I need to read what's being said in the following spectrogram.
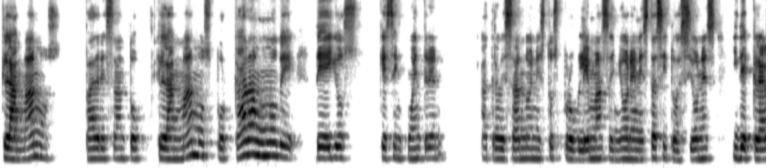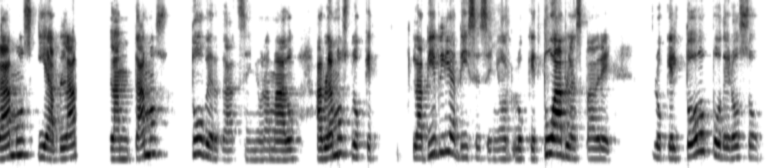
clamamos, Padre Santo, clamamos por cada uno de, de ellos que se encuentren atravesando en estos problemas, Señor, en estas situaciones y declaramos y hablamos, plantamos tu verdad, Señor amado. Hablamos lo que la Biblia dice, Señor, lo que tú hablas, Padre, lo que el Todopoderoso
